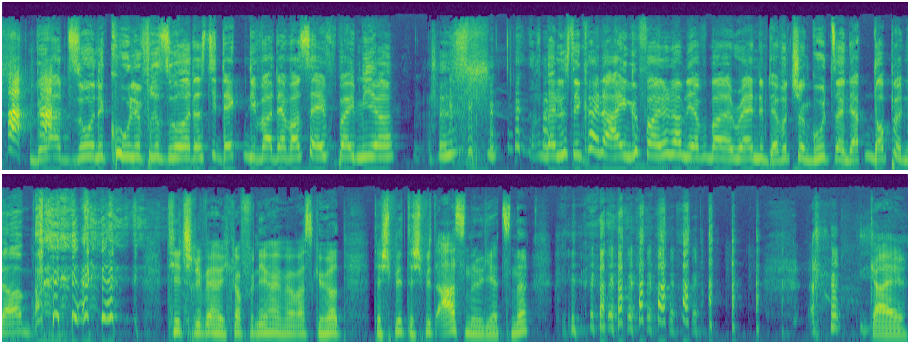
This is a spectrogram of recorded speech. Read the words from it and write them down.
wer hat so eine coole Frisur, dass die denken, die war, der war safe bei mir. Und dann ist denen keiner eingefallen und haben die einfach mal random, der wird schon gut sein, der hat einen Doppelnamen. Titch Rivero, ich glaube, von dem habe ich mal was gehört. Der spielt, der spielt Arsenal jetzt, ne? Geil.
